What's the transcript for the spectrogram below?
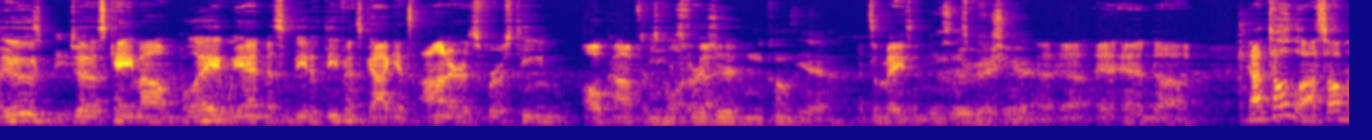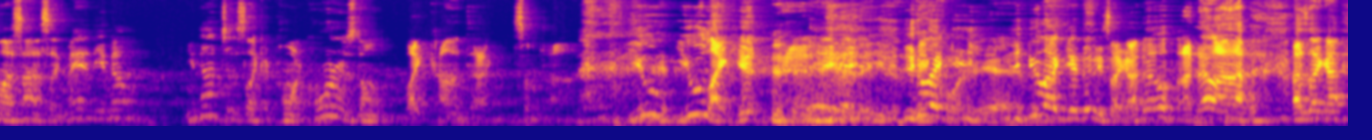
Dude just came out and played. We hadn't missed a beat. His defense guy gets honor as first team all conference his first year in the conference. Yeah, That's amazing. Yes, That's great, for sure. Uh, yeah. And, and uh, I told him, I saw him last night. I was like, man, you know, you're not just like a corner. Corners don't like contact sometimes. You you like hitting, man. Yeah, he's a- he's a you like, corner, yeah. You like getting in. He's like, I know, I know. I, I was like, I,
